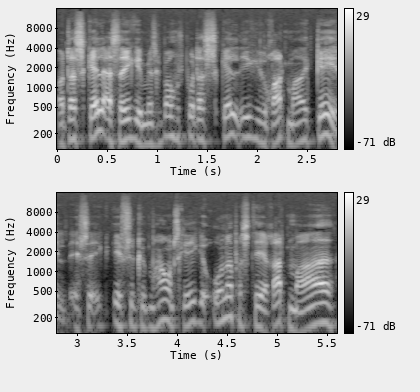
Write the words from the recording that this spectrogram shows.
og der skal altså ikke, man skal bare huske på, at der skal ikke ret meget galt. Altså, FC, FC København skal ikke underpræstere ret meget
